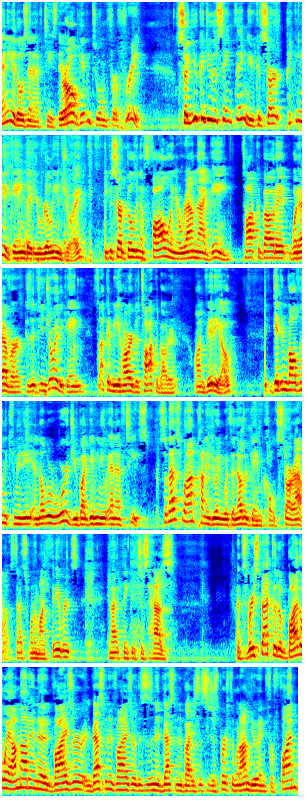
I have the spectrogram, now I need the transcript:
any of those NFTs. They're all given to him for free. So you could do the same thing. You could start picking a game that you really enjoy. You could start building a following around that game. Talk about it, whatever. Because if you enjoy the game, it's not going to be hard to talk about it on video. Get involved in the community, and they'll reward you by giving you NFTs. So that's what I'm kind of doing with another game called Star Atlas. That's one of my favorites, and I think it just has... It's very speculative. By the way, I'm not an advisor, investment advisor. This is an investment advisor. This is just personally what I'm doing for fun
